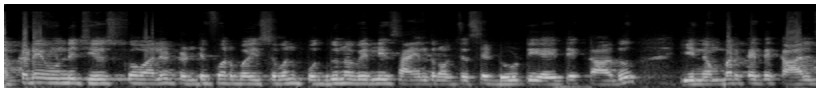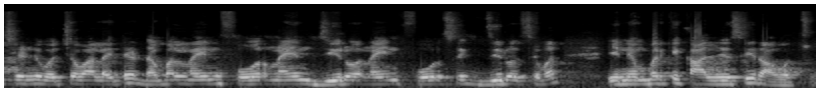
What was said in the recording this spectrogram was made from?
అక్కడే ఉండి చేసుకోవాలి. ట్వంటీ ఫోర్ బై సెవెన్ పొద్దున వెళ్ళి సాయంత్రం వచ్చేసి డ్యూటీ అయితే కాదు. ఈ నెంబర్కి అయితే కాల్ చేయండి. వచ్చే వాళ్ళు అయితే double nine four nine zero nine four six zero seven ఈ నెంబర్కి కాల్ చేసి రావచ్చు.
